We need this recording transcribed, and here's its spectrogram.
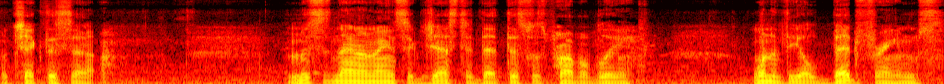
Well, check this out. Mrs. 909 suggested that this was probably one of the old bed frames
